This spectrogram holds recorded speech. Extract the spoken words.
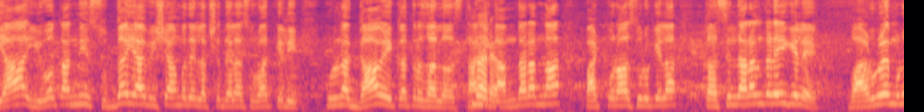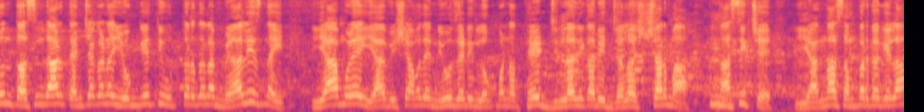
या युवकांनी सुद्धा या विषयामध्ये लक्ष द्यायला सुरुवात केली. पूर्ण गाव एकत्र झालं. स्थानिक. आमदारांना पाठपुरावा सुरू केला. तहसीलदारांकडेही गेले. वारुळे म्हणून तहसीलदार त्यांच्याकडनं योग्य ती उत्तर त्यांना मिळालीच नाही. यामुळे या विषयामध्ये न्यूज एटीन लोकमतनं थेट जिल्हाधिकारी जलज शर्मा नाशिकचे यांना संपर्क केला.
